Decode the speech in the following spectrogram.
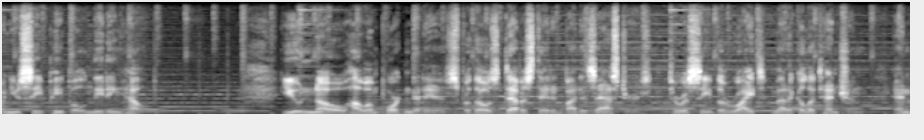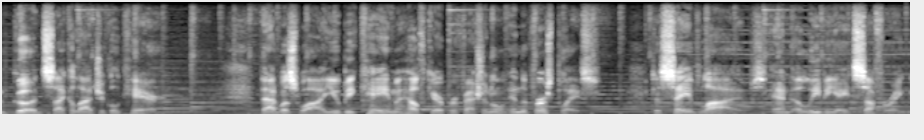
when you see people needing help. You know how important it is for those devastated by disasters to receive the right medical attention and good psychological care. That was why you became a healthcare professional in the first place to save lives and alleviate suffering.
